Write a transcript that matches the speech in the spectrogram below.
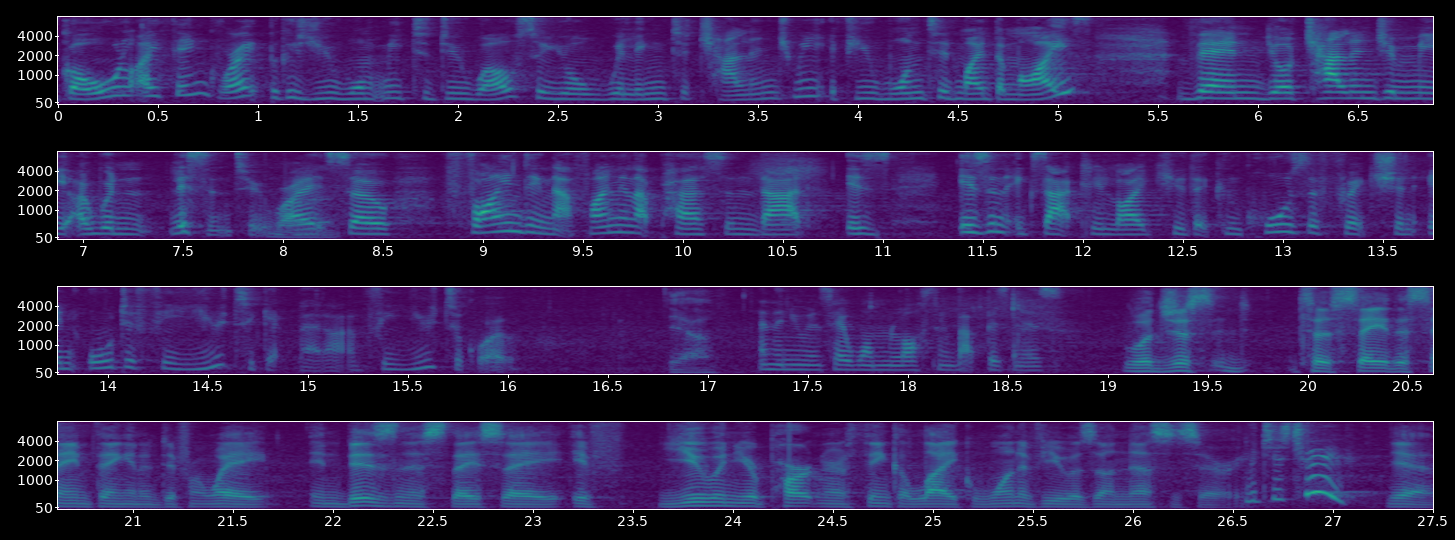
goal, I think, right? Because you want me to do well, so you're willing to challenge me. If you wanted my demise, then you're challenging me, I wouldn't listen to, right? right. So finding that, finding that person that is isn't exactly like you that can cause the friction in order for you to get better and for you to grow. Yeah. And then you want to say one last thing about business. Well, just to say the same thing in a different way, in business, they say if you and your partner think alike, one of you is unnecessary. Which is true. Yeah,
